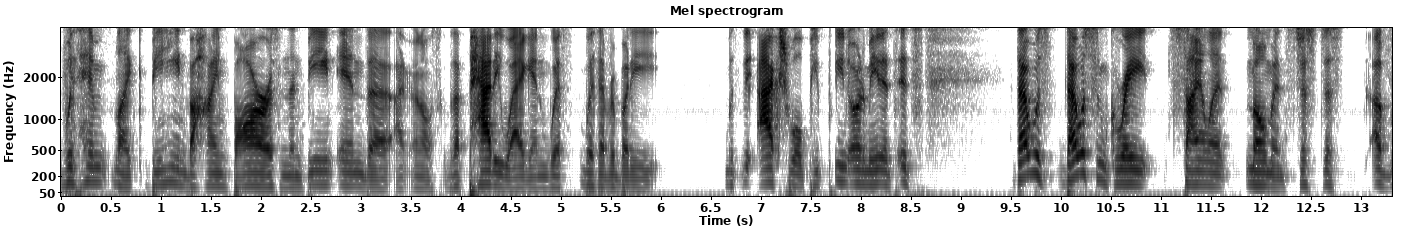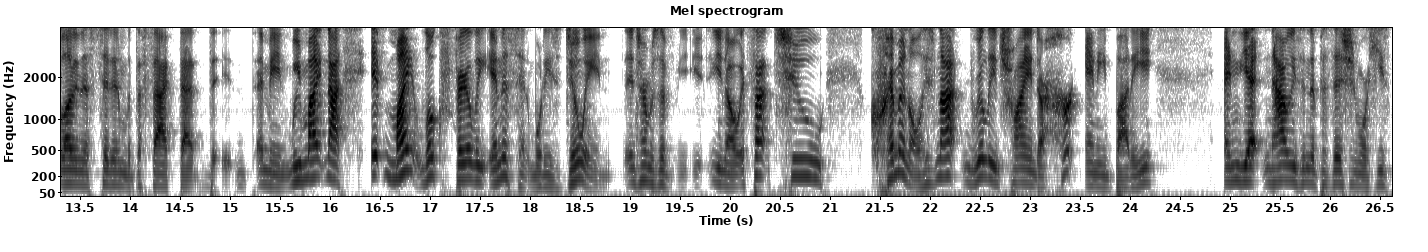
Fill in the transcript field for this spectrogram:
with him like being behind bars and then being in the I don't know the paddy wagon with with everybody with the actual people, you know what I mean? It's it's that was that was some great silent moments just just of letting us sit in with the fact that the, I mean, we might not it might look fairly innocent what he's doing in terms of you know, it's not too criminal. He's not really trying to hurt anybody and yet now he's in a position where he's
